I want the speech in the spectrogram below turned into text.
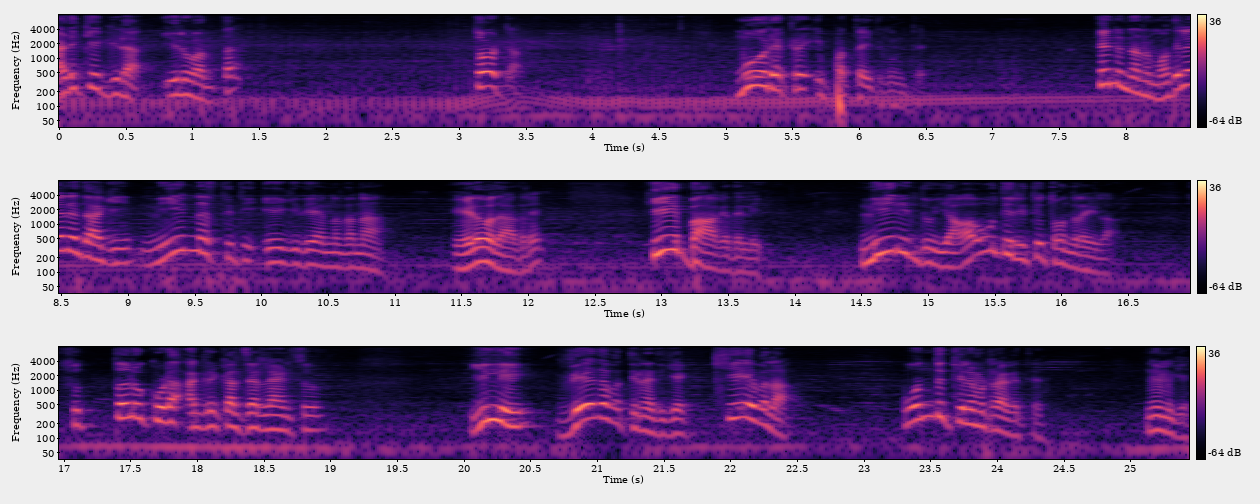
ಅಡಿಕೆ ಗಿಡ ಇರುವಂಥ ತೋಟ. ಮೂರು ಎಕರೆ ಇಪ್ಪತ್ತೈದು ಗುಂಟೆ. ಇನ್ನು ನಾನು ಮೊದಲನೇದಾಗಿ ನೀರಿನ ಸ್ಥಿತಿ ಹೇಗಿದೆ ಅನ್ನೋದನ್ನು ಹೇಳೋದಾದರೆ, ಈ ಭಾಗದಲ್ಲಿ ನೀರಿಂದು ಯಾವುದೇ ರೀತಿ ತೊಂದರೆ ಇಲ್ಲ. ಸುತ್ತಲೂ ಕೂಡ ಅಗ್ರಿಕಲ್ಚರ್ ಲ್ಯಾಂಡ್ಸು ಇಲ್ಲಿ ವೇದವತಿ ನದಿಗೆ ಕೇವಲ ಒಂದು ಕಿಲೋಮೀಟರ್ ಆಗುತ್ತೆ ನಿಮಗೆ.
